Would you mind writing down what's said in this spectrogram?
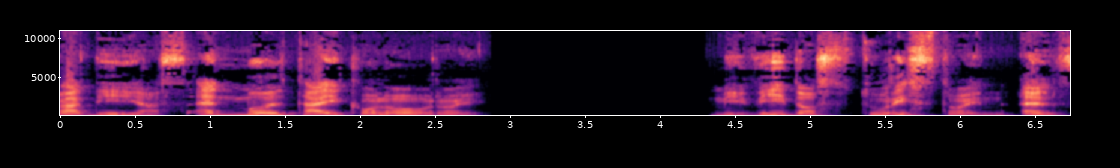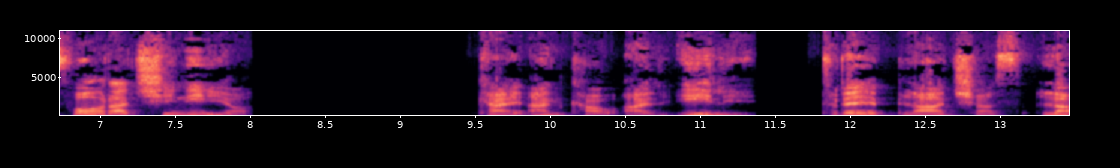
radias en multai coloroi. Mi vidos turistoin el fora Cinio, cae ancau al ili tre placas la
